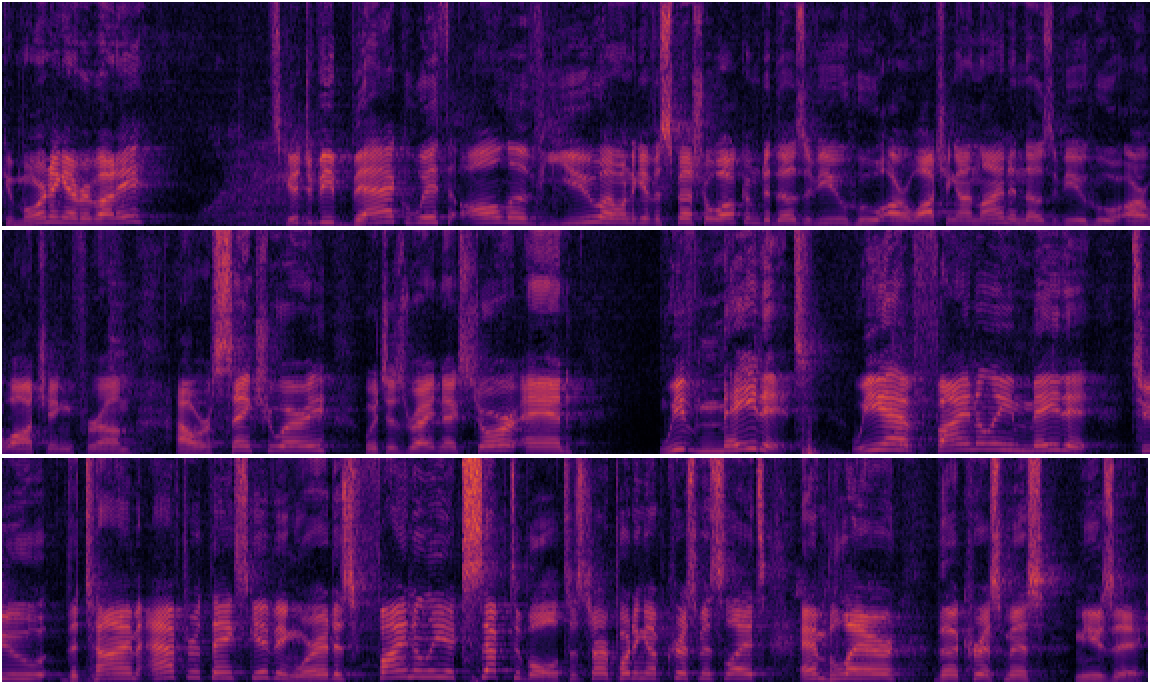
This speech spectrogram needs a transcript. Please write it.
Good morning, everybody. It's good to be back with all of you. I want to give a special welcome to those of you who are watching online and those of you who are watching from our sanctuary, which is right next door. And we've made it. We have finally made it to the time after Thanksgiving where it is finally acceptable to start putting up Christmas lights and blare the Christmas music.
